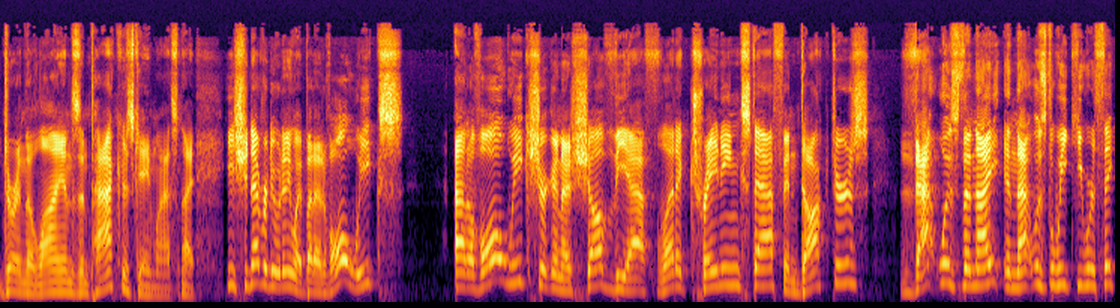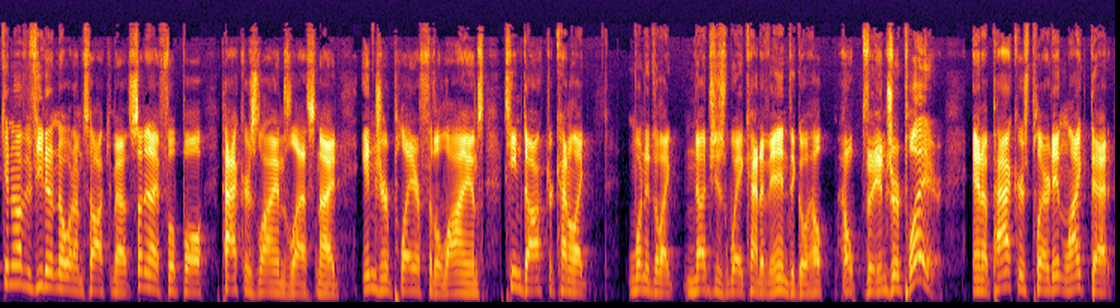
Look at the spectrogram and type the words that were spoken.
during the Lions and Packers game last night. You should never do it anyway. But out of all weeks, out of all weeks, you're going to shove the athletic training staff and doctors. That was the night, and that was the week you were thinking of. If you don't know what I'm talking about, Sunday Night Football, Packers Lions last night, injured player for the Lions. Team doctor kind of like wanted to like nudge his way kind of in to go help help the injured player. And a Packers player didn't like that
